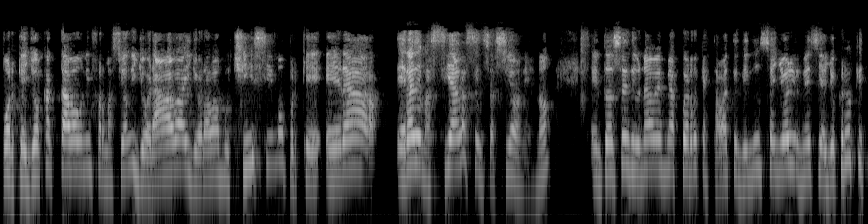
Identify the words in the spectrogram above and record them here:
porque yo captaba una información y lloraba y lloraba muchísimo porque era, era demasiadas sensaciones, ¿no? Entonces, de una vez me acuerdo que estaba atendiendo un señor y me decía, yo creo que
